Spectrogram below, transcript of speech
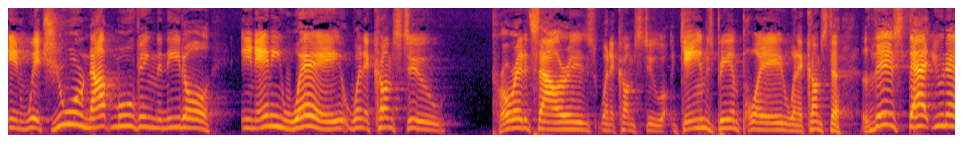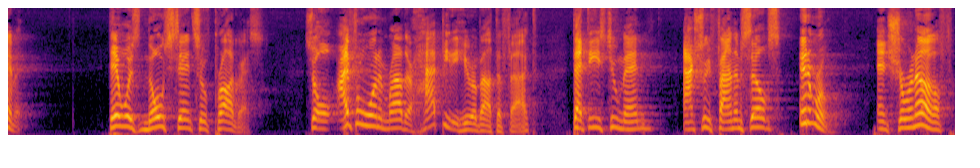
in which you were not moving the needle in any way when it comes to prorated salaries, when it comes to games being played, when it comes to this, that, you name it. There was no sense of progress. So I, for one, am rather happy to hear about the fact that these two men actually found themselves in a room. And sure enough,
